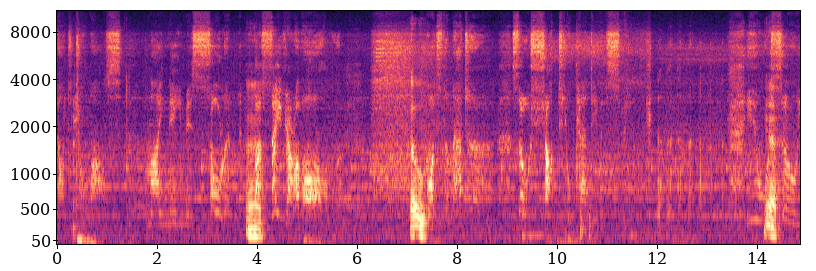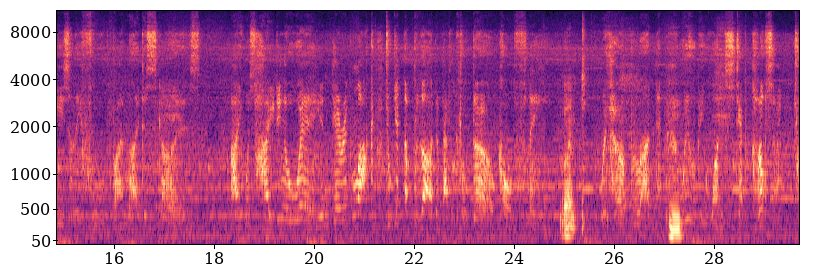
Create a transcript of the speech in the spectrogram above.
not Tomas. My name is Solon, Uh. the savior of all. Oh, What's the matter? So Yeah. so easily fooled by my disguise. I was hiding away in Garreg Mach to get the blood of that little girl called Flayn. right. With her blood, Hmm. we'll be one step closer to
